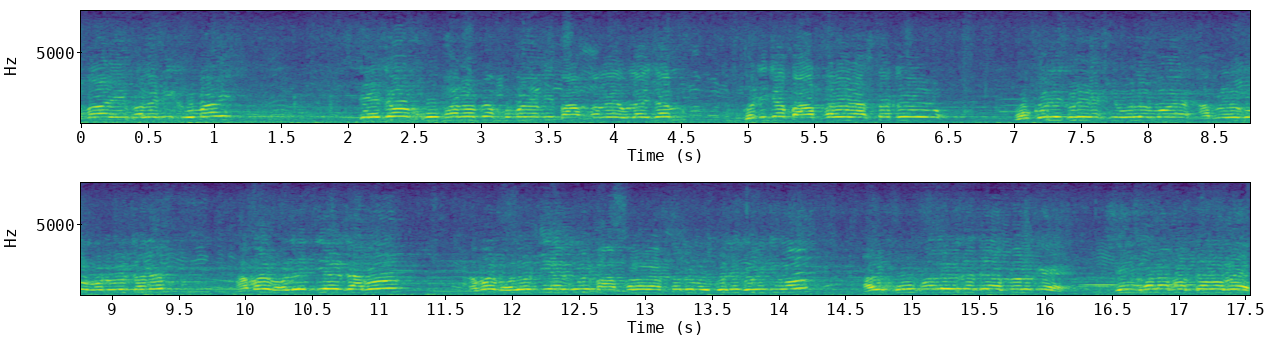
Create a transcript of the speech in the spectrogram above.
আমাৰ এইফালেদি সোমাই ষ্টেজৰ সোঁফালৰ পৰা সোমাই আমি বাওঁফালে ওলাই যাম। গতিকে বাওঁফালৰ ৰাস্তাটো মুকলি কৰি ৰাখিবলৈ মই আপোনালোকক অনুৰোধ জনাম। আমাৰ ভলেণ্টিয়াৰ যাব আমাৰ ভলেণ্টিয়াৰ গৈ বাওঁফালৰ ৰাস্তাটো মুকলি কৰি দিব আৰু সোঁফালেও যাতে আপোনালোকে শৃংখলাবদ্ধভাৱে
